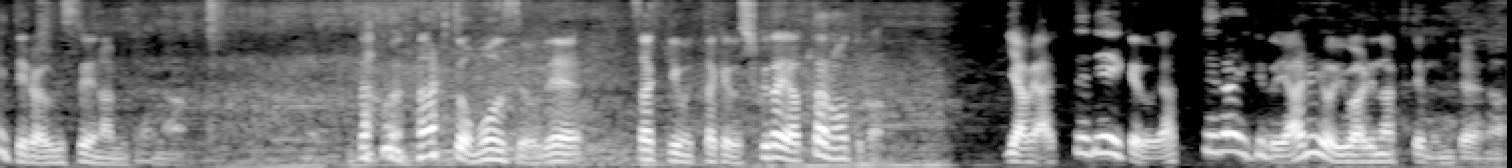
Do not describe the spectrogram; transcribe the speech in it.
えてるはうるせえな、みたいな。多分なると思うんですよね。さっきも言ったけど、宿題やったの？とか。いや、やってねえけど、やってないけど、やるよ、言われなくても、みたいな。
